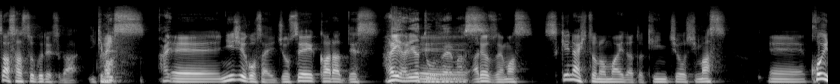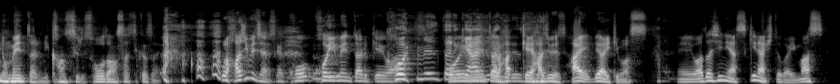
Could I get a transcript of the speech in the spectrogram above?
さあ早速ですがいきます、はいはいえー25歳女性からですはい、ありがとうございます。えーありがとうございます。好きな人の前だと緊張します。えー恋のメンタルに関する相談させてください。これ初めてじゃないですか、こ恋メンタル系は。恋メンタル系初めてです系初めてです。はい、では行きます。えー私には好きな人がいます。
